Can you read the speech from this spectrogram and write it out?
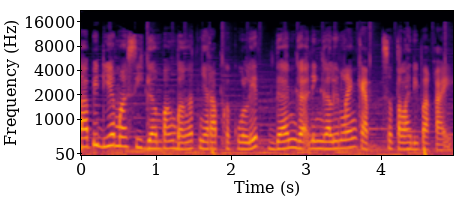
tapi dia masih gampang banget nyerap ke kulit dan gak ninggalin lengket setelah dipakai.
